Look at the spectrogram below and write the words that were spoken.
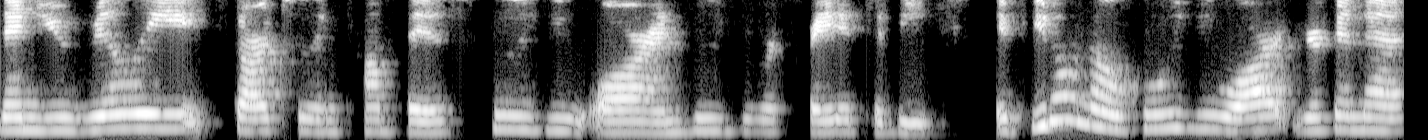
then you really start to encompass who you are and who you were created to be. If you don't know who you are, you're going to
